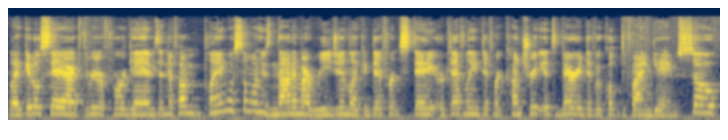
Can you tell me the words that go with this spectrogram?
like it'll say I have three or four games, and if I'm playing with someone who's not in my region, like a different state or definitely a different country, it's very difficult to find games. So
